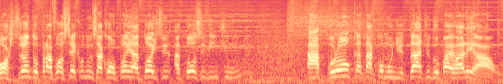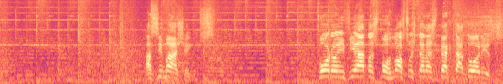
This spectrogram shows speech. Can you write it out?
mostrando para você que nos acompanha a 1221 a bronca da comunidade do bairro Areal. As imagens foram enviadas por nossos telespectadores.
